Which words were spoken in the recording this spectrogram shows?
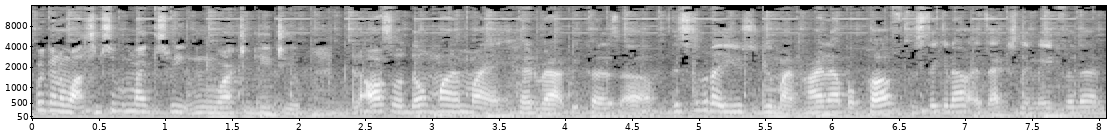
we're gonna watch some Super Mike Sweet when we're watching YouTube. And also don't mind my head wrap because uh, this is what I used to do my pineapple puff to stick it out. It's actually made for that.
